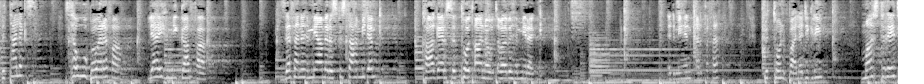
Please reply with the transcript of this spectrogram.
ብታለቅስ ሰው በወረፋ ሊያይህ የሚጋፋ። ዘፈንህ የሚያምር እስክስታህ የሚደምቅ ከሀገር ስትወጣ ነው ጥበብህ የሚረቅ እድሜህን ቀርጥፈህ ብትሆን ባለ ዲግሪ ማስትሬት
